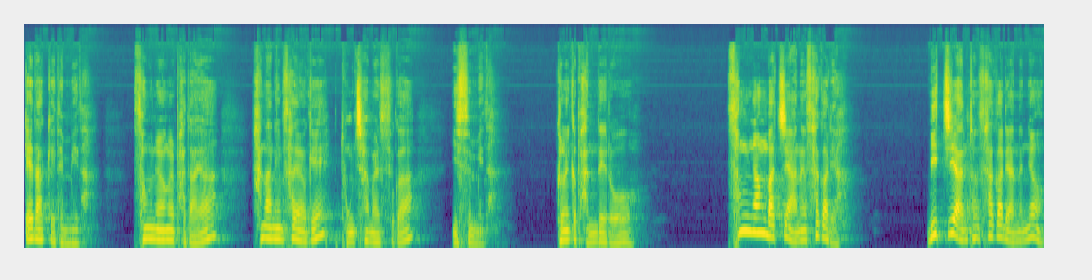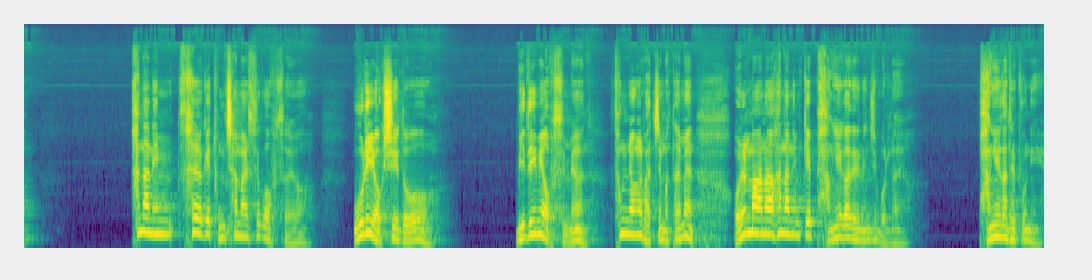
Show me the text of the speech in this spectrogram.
깨닫게 됩니다. 성령을 받아야 하나님 사역에 동참할 수가 있습니다. 그러니까 반대로 성령 받지 않은 사가랴, 믿지 않던 사가랴는요, 하나님 사역에 동참할 수가 없어요. 우리 역시도 믿음이 없으면 성령을 받지 못하면 얼마나 하나님께 방해가 되는지 몰라요. 방해가 될 뿐이에요.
